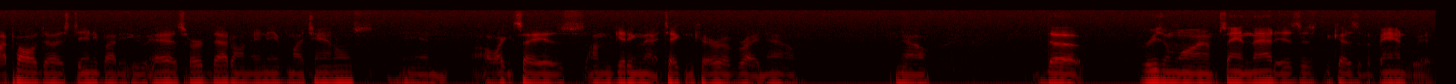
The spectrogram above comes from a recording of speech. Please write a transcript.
I apologize to anybody who has heard that on any of my channels, and all I can say is I'm getting that taken care of right now. Now, the reason why I'm saying that is is because of the bandwidth.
